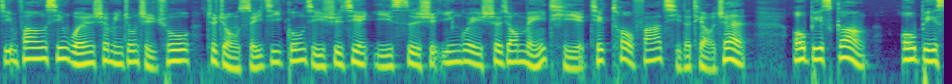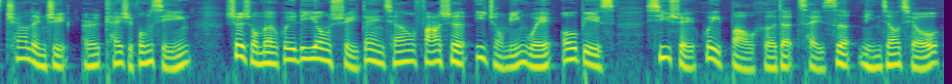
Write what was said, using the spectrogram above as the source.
警方新闻声明中指出，这种随机攻击事件疑似是因为社交媒体 TikTok 发起的挑战 Obis Gun。Obis Challenge 而开始风行，射手们会利用水弹枪发射一种名为 Obis 吸水会饱和的彩色凝胶球，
